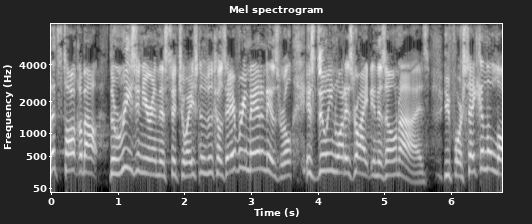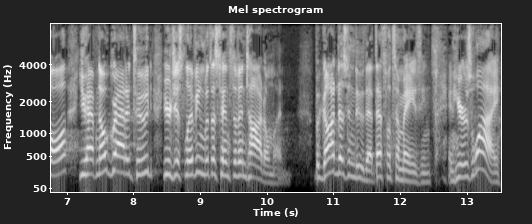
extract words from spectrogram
Let's talk about the reason you're in this situation is because every man in Israel is doing what is right in his own eyes. You've forsaken the law. You have no gratitude. You're just living with a sense of entitlement. But God doesn't do that. That's what's amazing. And here's why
